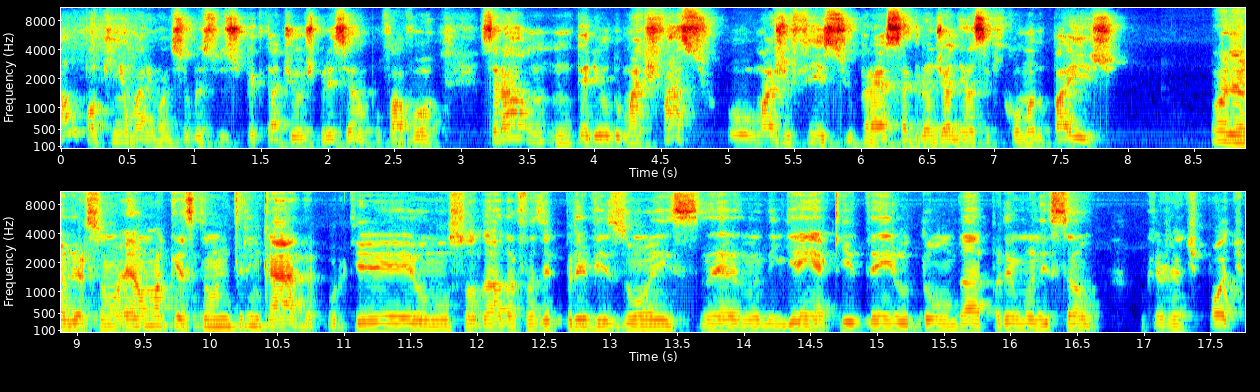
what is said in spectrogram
Fala um pouquinho, Maringoni, sobre as suas expectativas para esse ano, por favor. Será um, um período mais fácil ou mais difícil para essa grande aliança que comanda o país? Olha, Anderson, é uma questão intrincada, porque eu não sou dado a fazer previsões, né? ninguém aqui tem o dom da premonição o que a gente pode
